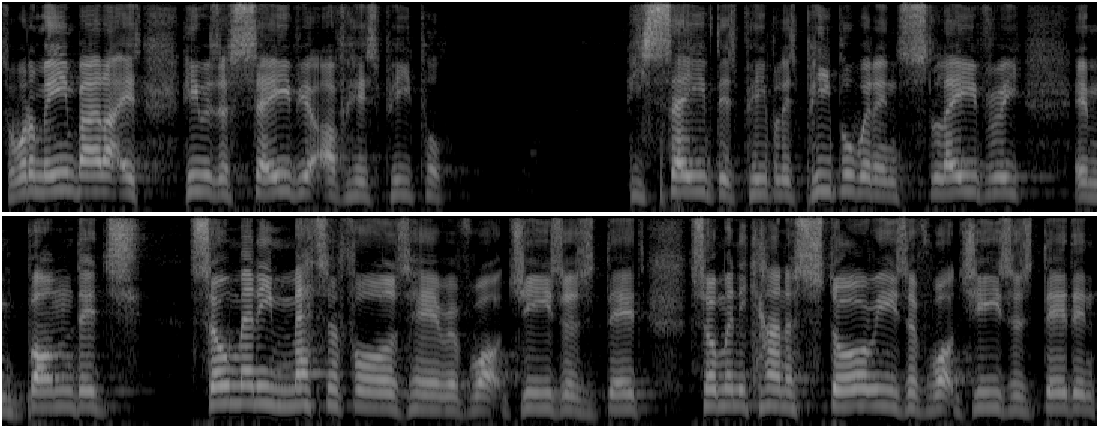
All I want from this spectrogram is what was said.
So what I mean by that is he was a savior of his people. He saved his people. His people were in slavery, in bondage. So many metaphors here of what Jesus did. So many kind of stories of what Jesus did in,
